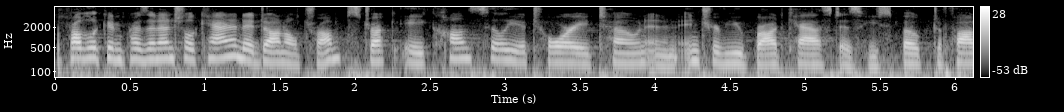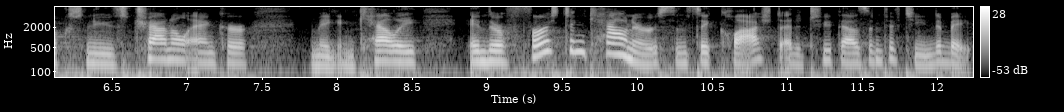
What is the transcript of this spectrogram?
Republican presidential candidate Donald Trump struck a conciliatory tone in an interview broadcast as he spoke to Fox News channel anchor Megyn Kelly in their first encounter since they clashed at a 2015 debate.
